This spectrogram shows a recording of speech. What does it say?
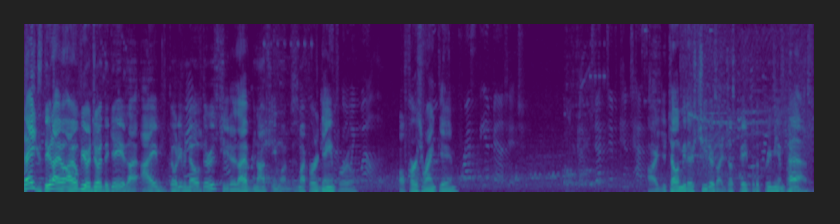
Thanks, dude. I, I hope you enjoyed the games. I, I don't even know if there is cheaters. I have not seen one. This is my first game for real. Oh, first ranked game. Press the advantage. Objective contested. All right, you're telling me there's cheaters. I just paid for the premium pass.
